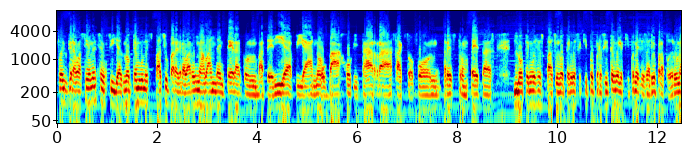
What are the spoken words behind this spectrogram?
pues grabaciones sencillas, no tengo un espacio para grabar una banda entera con batería, piano, bajo, guitarra, saxofón, tres trompetas, no tengo ese espacio, no tengo ese equipo, pero sí tengo el equipo necesario para poder una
